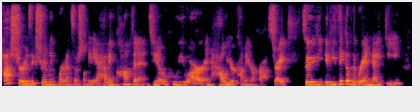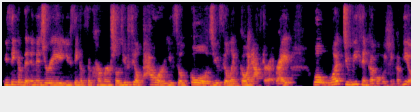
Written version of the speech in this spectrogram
posture is extremely important on social media, having confidence, you know, who you are and how you're coming across, right? So, if you, think of the brand Nike, you think of the imagery, you think of the commercials, you feel power, you feel goals, you feel like going after it, right? Well, what do we think of when we think of you?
